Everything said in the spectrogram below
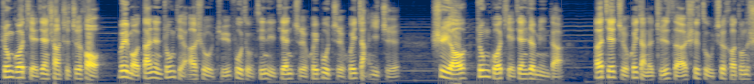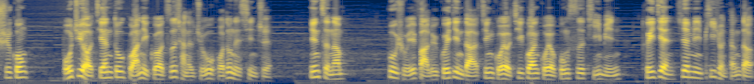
中国铁建上市之后，魏某担任中铁二十五局副总经理兼指挥部指挥长一职，是由中国铁建任命的，而且指挥长的职责是组织合同的施工，不具有监督管理国有资产的职务活动的性质，因此呢。不属于法律规定的经国有机关、国有公司提名、推荐、任命、批准等等，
